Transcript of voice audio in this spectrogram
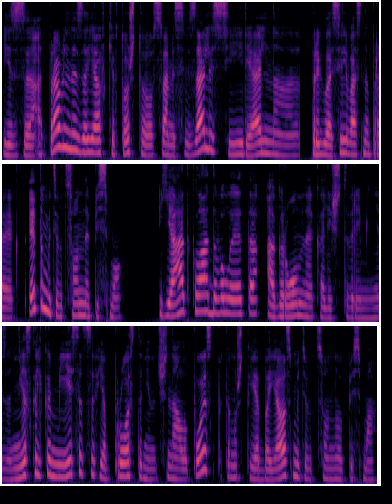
из отправленной заявки в то, что с вами связались и реально пригласили вас на проект. Это мотивационное письмо. Я откладывала это огромное количество времени. Не за несколько месяцев я просто не начинала поиск, потому что я боялась мотивационного письма.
